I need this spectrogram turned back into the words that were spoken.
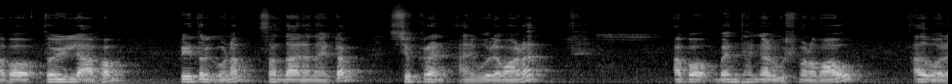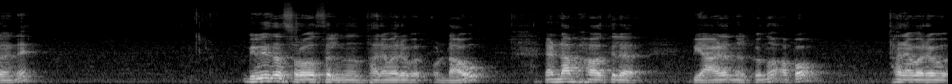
അപ്പോൾ തൊഴിൽ ലാഭം പിതൃഗുണം സന്താന നേട്ടം ശുക്രൻ അനുകൂലമാണ്. അപ്പോൾ ബന്ധങ്ങൾ ഊഷ്മളമാവും. അതുപോലെ തന്നെ വിവിധ സ്രോതസ്സിൽ നിന്ന് ധനവരവ് ഉണ്ടാവും. രണ്ടാം ഭാവത്തിൽ വ്യാഴം നിൽക്കുന്നു. അപ്പോൾ ധനവരവ്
